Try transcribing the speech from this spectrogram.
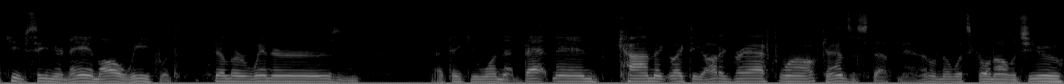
keep seeing your name all week with filler winners and I think you won that Batman comic, like the autographed one, all kinds of stuff, man. I don't know what's going on with you.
